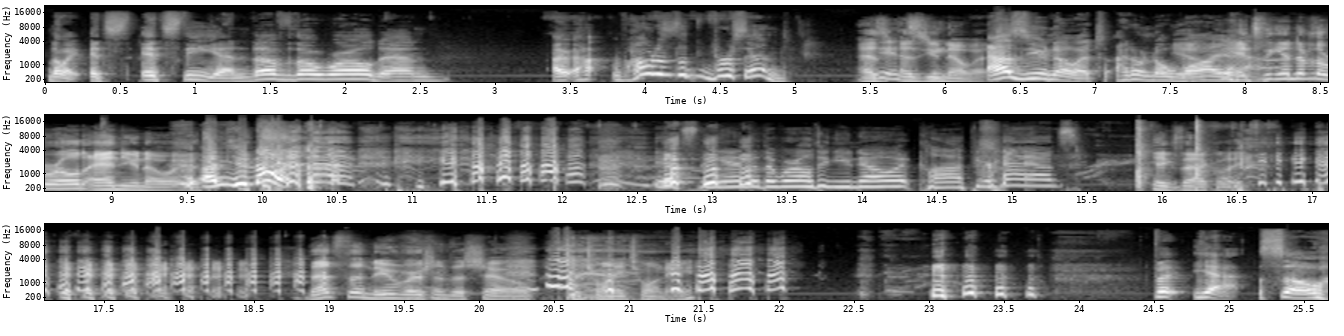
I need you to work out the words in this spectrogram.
no wait, it's it's the end of the world and I, how, how does the verse end? as It's as you the- know it. As you know it, I don't know Yeah. why. It's the end of the world, and you know it. and you know it. it's the end of the world and you know it. Clap your hands. Exactly. That's the new version of the show for 2020. but yeah, so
